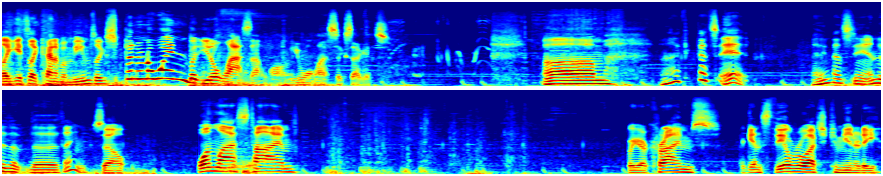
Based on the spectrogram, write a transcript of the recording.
Like it's like kind of a meme, it's like spinning to win, but you don't last that long. You won't last six seconds. Um, I think that's it. I think that's the end of the, the thing. So one last time for your crimes against the Overwatch community,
